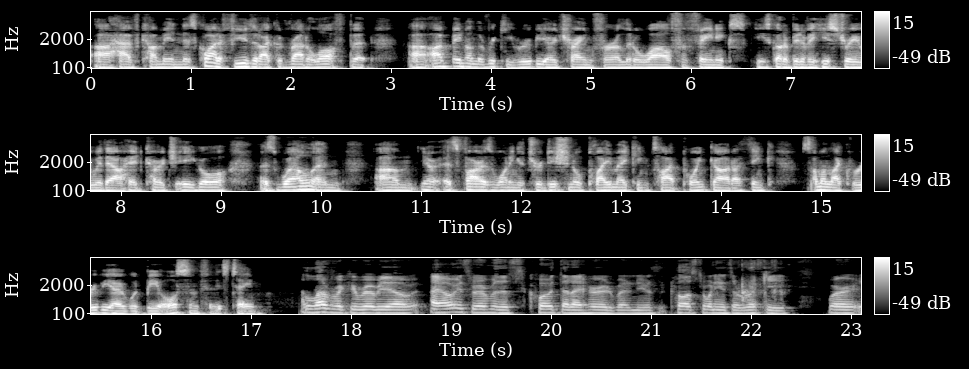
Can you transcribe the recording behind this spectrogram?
uh, have come in. There's quite a few that I could rattle off, but uh, I've been on the Ricky Rubio train for a little while for Phoenix. He's got a bit of a history with our head coach Igor as well. And, um, you know, as far as wanting a traditional playmaking type point guard, I think someone like Rubio would be awesome for this team. I love Ricky Rubio. I always remember this quote that I heard when he was close to when he was a rookie, where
